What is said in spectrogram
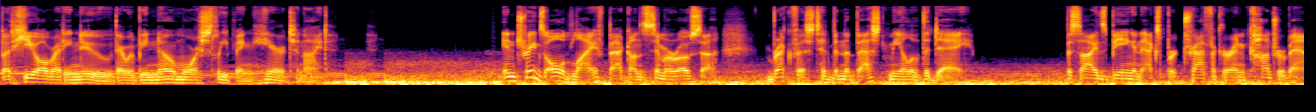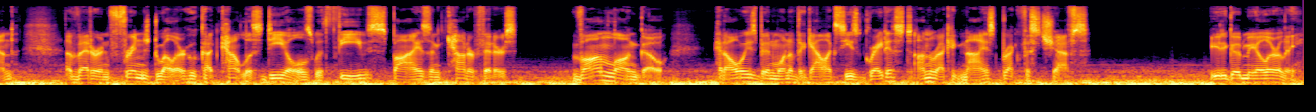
but he already knew there would be no more sleeping here tonight. In Trig's old life back on Cimarosa, breakfast had been the best meal of the day. Besides being an expert trafficker in contraband, a veteran fringe dweller who cut countless deals with thieves, spies, and counterfeiters, Von Longo had always been one of the galaxy's greatest unrecognized breakfast chefs. Eat a good meal early,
